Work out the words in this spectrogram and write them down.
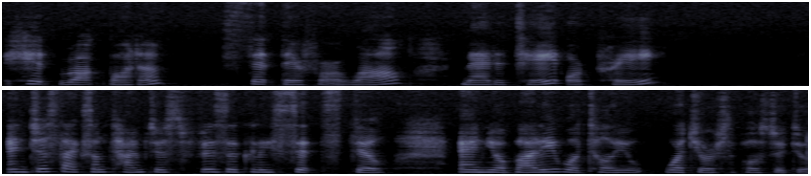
hit rock bottom, sit there for a while, meditate or pray. And just like sometimes just physically sit still and your body will tell you what you're supposed to do.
